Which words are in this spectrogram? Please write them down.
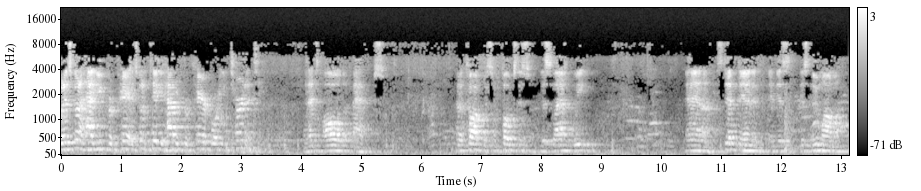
But it's going to have you prepare. It's going to tell you how to prepare for eternity. And that's all that matters. I had a talk with some folks this, this last week. And I stepped in, and, and this, this new mama,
